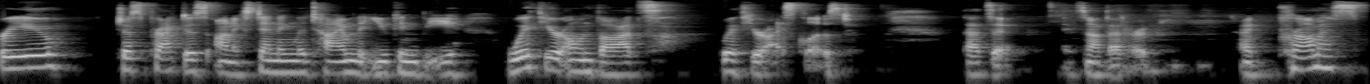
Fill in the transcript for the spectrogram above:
for you. Just practice on extending the time that you can be with your own thoughts with your eyes closed. That's it. It's not that hard. I promise,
